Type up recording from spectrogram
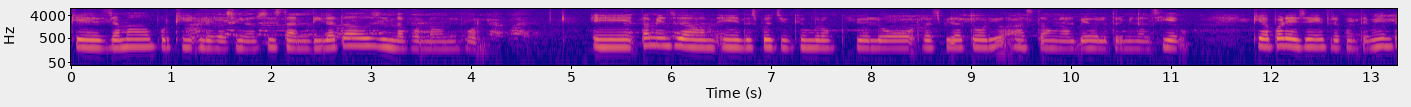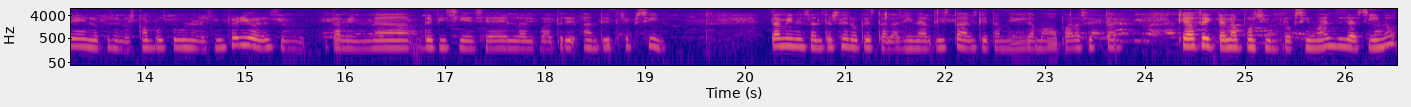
que es llamado porque los acinos están dilatados de una forma uniforme. Eh, también se dan eh, después de un bronquiolo respiratorio hasta un alveolo terminal ciego, que aparece frecuentemente en lo que son los campos pulmonares inferiores, también una deficiencia del alfa antitripsina. También está el tercero que está la sinar distal, que también es llamado paraceptal, que afecta la porción proximal del acino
